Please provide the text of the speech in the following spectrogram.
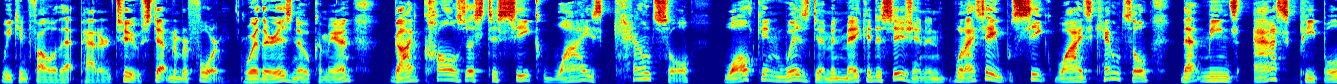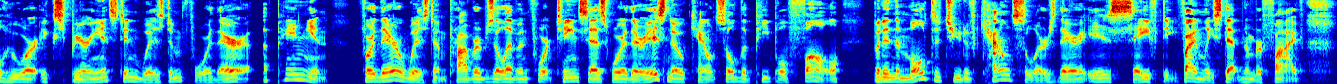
We can follow that pattern too. Step number four, where there is no command, God calls us to seek wise counsel walk in wisdom and make a decision. And when I say seek wise counsel, that means ask people who are experienced in wisdom for their opinion, for their wisdom. Proverbs 11:14 says where there is no counsel the people fall, but in the multitude of counselors there is safety. Finally, step number 5.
